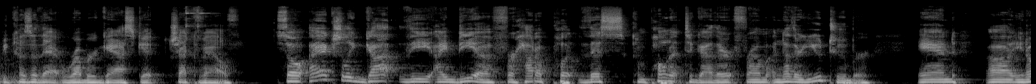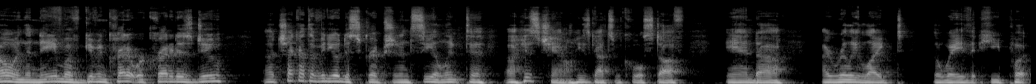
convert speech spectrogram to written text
because of that rubber gasket check valve. So I actually got the idea for how to put this component together from another YouTuber. And, uh, you know, in the name of giving credit where credit is due, uh, check out the video description and see a link to uh, his channel. He's got some cool stuff, and uh, I really liked the way that he put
